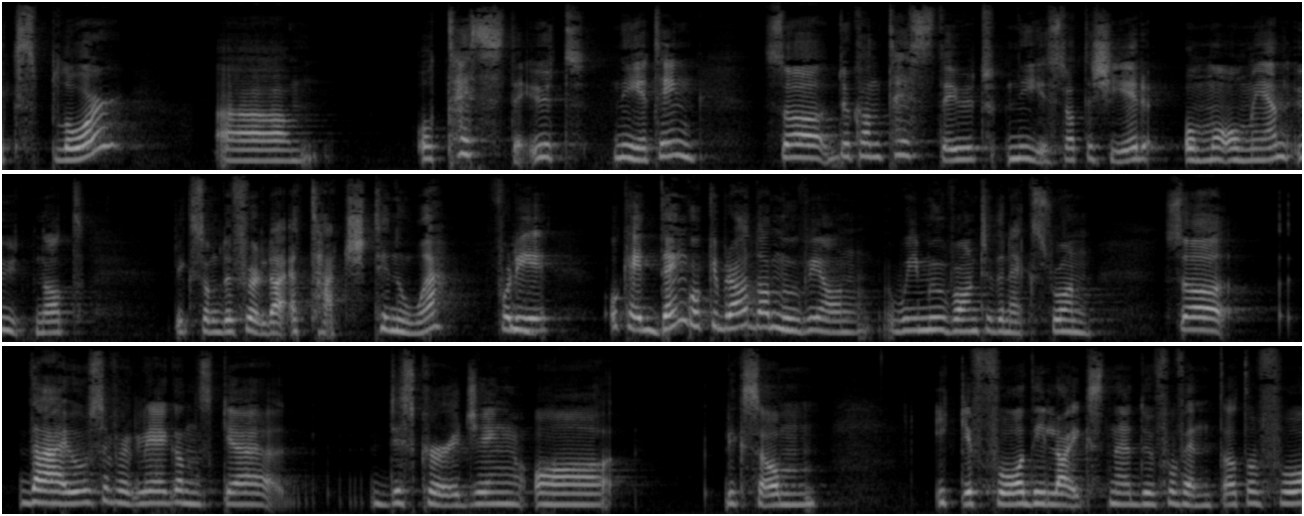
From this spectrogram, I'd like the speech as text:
explore um, å teste ut nye ting. Så du kan teste ut nye strategier om og om igjen uten at liksom, du føler deg attached til noe. Fordi OK, den går ikke bra, da move we on. We move on to the next one. Så det er jo selvfølgelig ganske discouraging å liksom ikke få de likesene du forventa å få,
